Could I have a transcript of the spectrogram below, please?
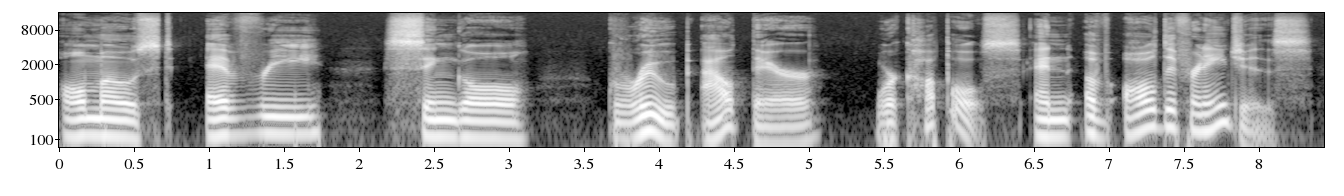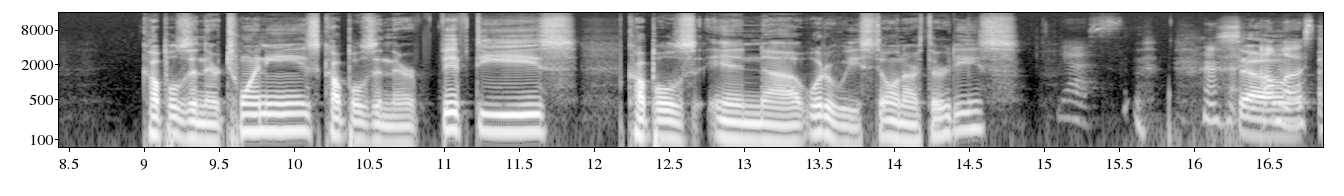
Almost every single group out there were couples and of all different ages couples in their 20s couples in their 50s couples in uh, what are we still in our 30s? Yes. so almost.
